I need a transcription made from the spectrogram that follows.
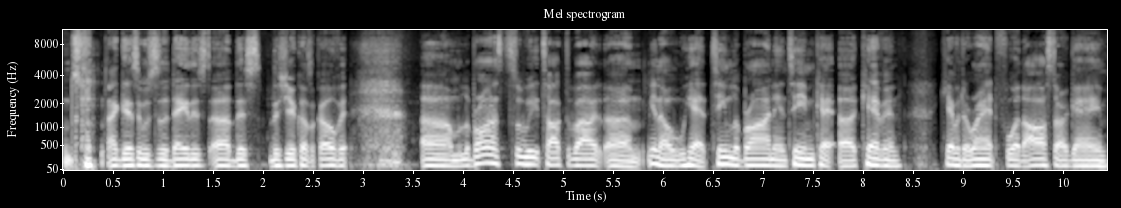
I guess it was the day this uh, this this year because of COVID. Um, LeBron's tweet talked about um, you know we had Team LeBron and Team Ke- uh, Kevin Kevin Durant for the All Star game,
